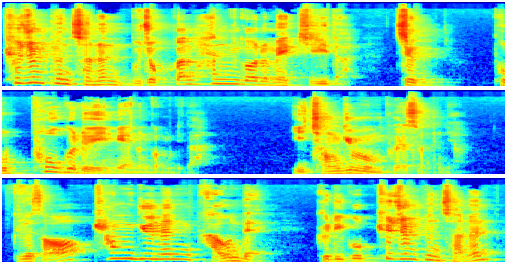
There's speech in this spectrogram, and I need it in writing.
표준 편차는 무조건 한 걸음의 길이다. 즉, 보폭을 의미하는 겁니다. 이 정규 분포에서는요. 그래서 평균은 가운데, 그리고 표준 편차는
